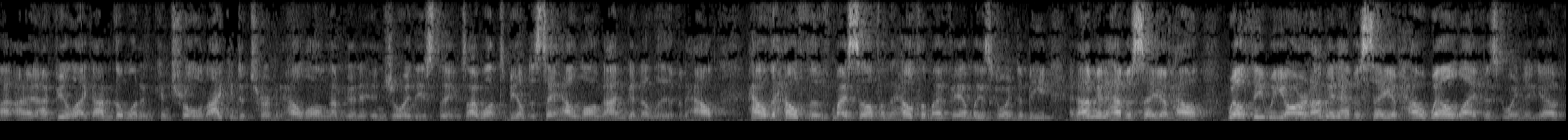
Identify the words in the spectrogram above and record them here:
I, I, feel like I'm the one in control and I can determine how long I'm going to enjoy these things. I want to be able to say how long I'm going to live and how, how the health of myself and the health of my family is going to be. And I'm going to have a say of how wealthy we are and I'm going to have a say of how well life is going to go.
